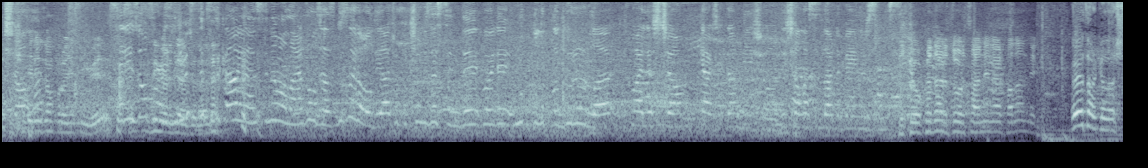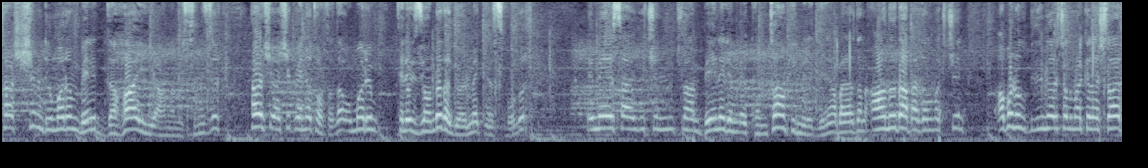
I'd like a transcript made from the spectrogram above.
inşallah. Televizyon projesi gibi. Televizyon Sizi göreceğiz projesi sık sık aynen sinemalarda olacağız. Güzel oldu ya çok içimize sindi. Böyle mutlulukla, gururla paylaşacağım. Gerçekten bir iş oldu. İnşallah sizler de beğenirsiniz. Peki o kadar zor sahneler falan değil. Evet arkadaşlar şimdi umarım beni daha iyi anlamışsınızdır. Her şey açık ve net ortada. Umarım televizyonda da görmek nasip olur. Emeğe saygı için lütfen beğenelim ve komutan filmleri yeni haberlerden anında haberdar olmak için abone olup bildirimleri açalım arkadaşlar.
